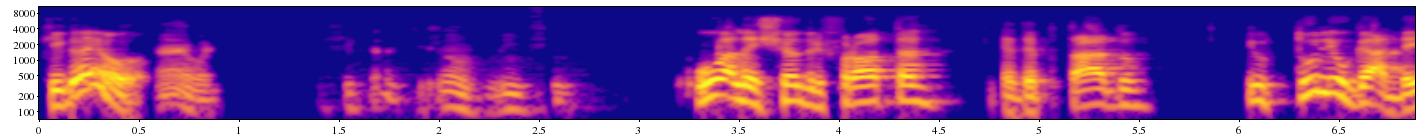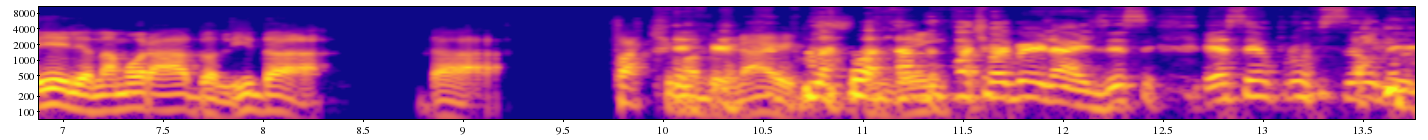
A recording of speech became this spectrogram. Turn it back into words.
que ganhou. É, ué. Achei que era. Bom, enfim. O Alexandre Frota, que é deputado, e o Túlio Gadelha, namorado ali da, da Fátima Bernardes. namorado Fátima Bernardes, Esse, essa é a profissão dele.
